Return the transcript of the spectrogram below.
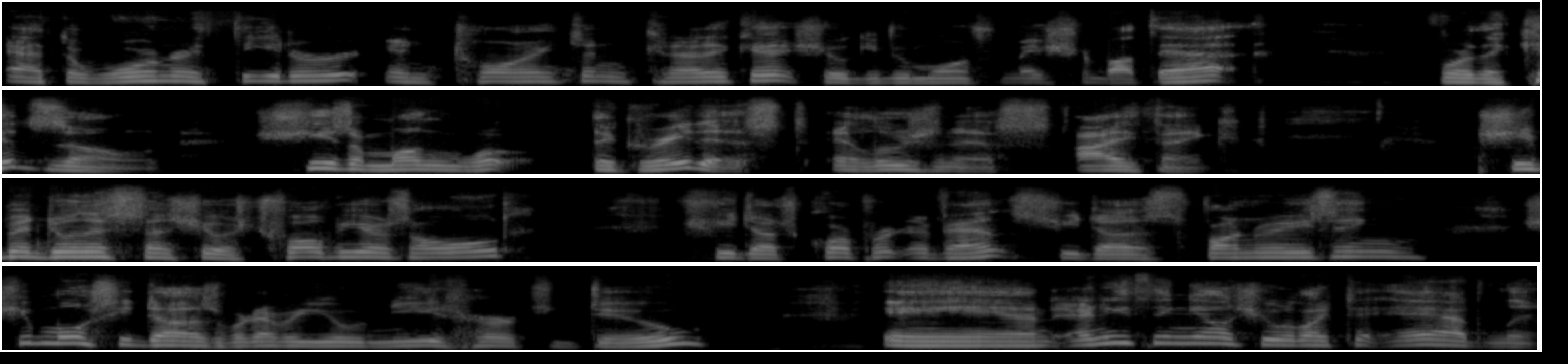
at the Warner Theater in Torrington, Connecticut. She'll give you more information about that. For the Kids Zone, she's among the greatest illusionists, I think. She's been doing this since she was 12 years old. She does corporate events, she does fundraising. She mostly does whatever you need her to do. And anything else you would like to add, Lyn?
